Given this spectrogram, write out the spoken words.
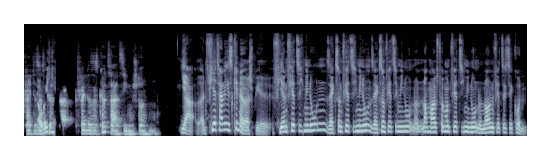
vielleicht ist, es kürzer, vielleicht ist es kürzer als sieben Stunden. Ja, ein vierteiliges Kinderhörspiel. 44 Minuten, 46 Minuten, 46 Minuten und nochmal 45 Minuten und 49 Sekunden.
